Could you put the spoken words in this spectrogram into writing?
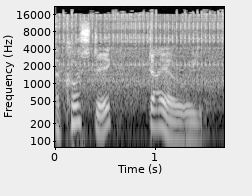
Acoustic Diary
